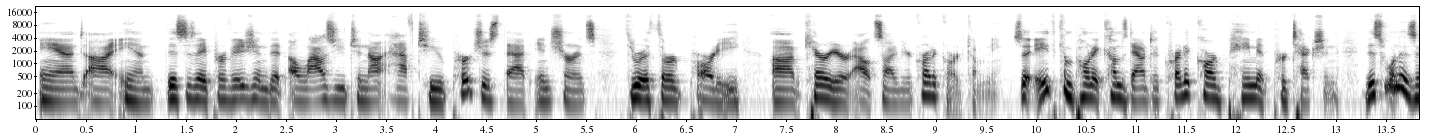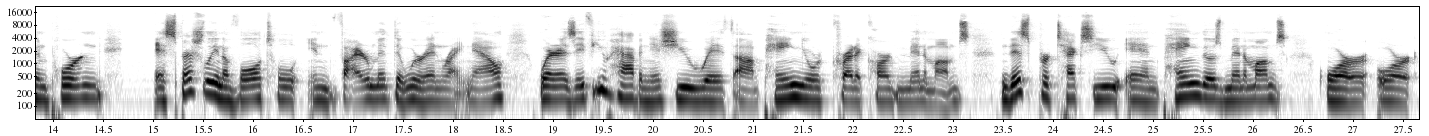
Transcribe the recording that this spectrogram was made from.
And uh, and this is a provision that allows you to not have to purchase that insurance through a third party uh, carrier outside of your credit card company. So, eighth component comes down to credit card payment protection. This one is important especially in a volatile environment that we're in right now. Whereas if you have an issue with uh, paying your credit card minimums, this protects you in paying those minimums or or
